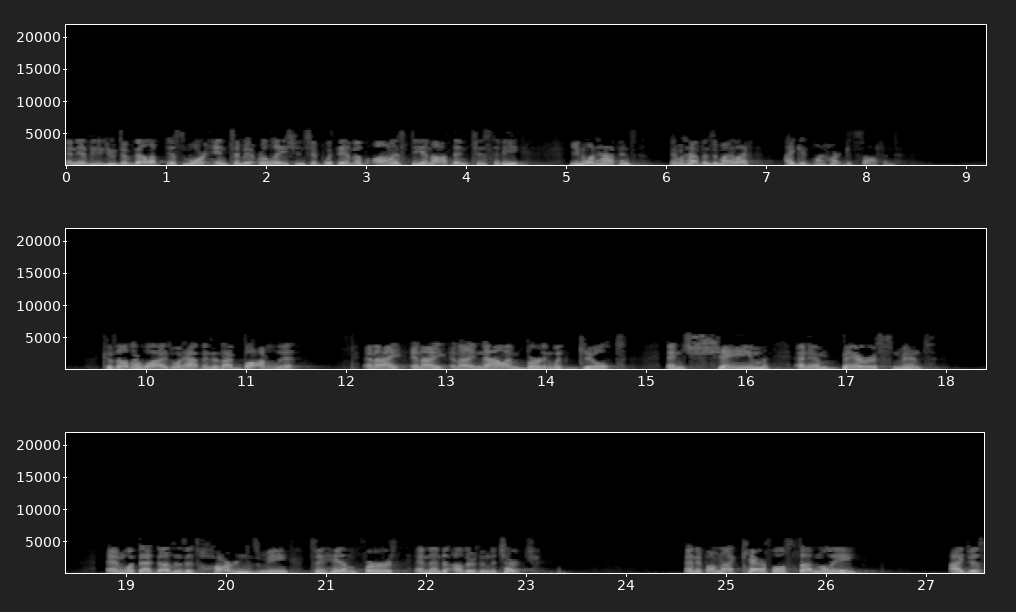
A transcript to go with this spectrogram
And if you develop this more intimate relationship with Him of honesty and authenticity, you know what happens? And what happens in my life? I get my heart gets softened. Because otherwise, what happens is I bottle it, and I and I and I now I'm burdened with guilt and shame and embarrassment. And what that does is it hardens me to Him first, and then to others in the church. And if I'm not careful, suddenly I just,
